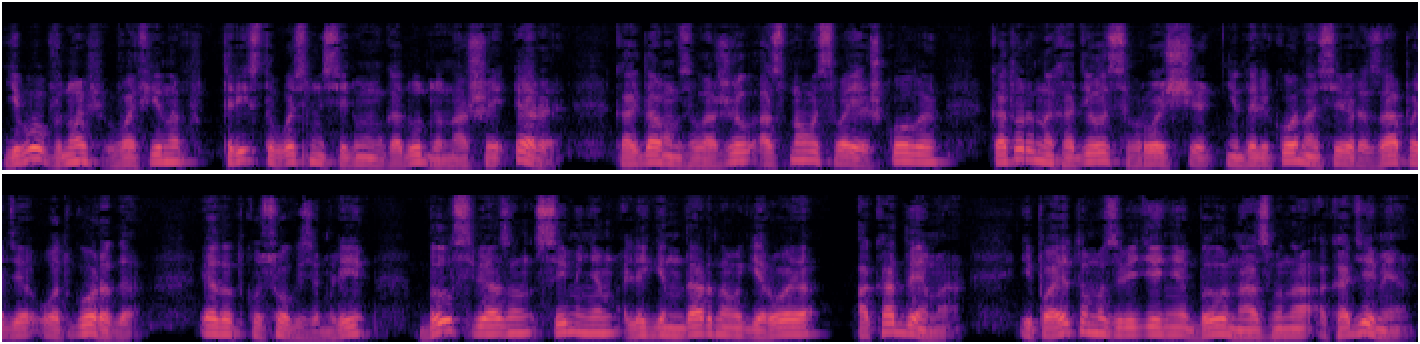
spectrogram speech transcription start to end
его вновь в Афинах в 387 году до нашей эры – когда он заложил основы своей школы, которая находилась в роще недалеко на северо-западе от города. Этот кусок земли был связан с именем легендарного героя Академа, и поэтому заведение было названо Академия.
